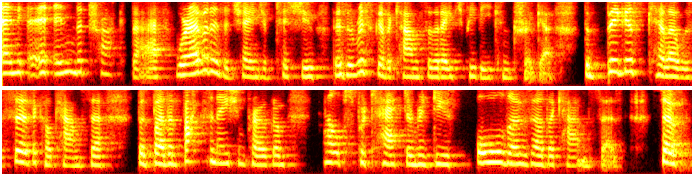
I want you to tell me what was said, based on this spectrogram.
in the tract there, wherever there's a change of tissue, there's a risk of a cancer that HPV can trigger. The biggest killer was cervical cancer, but by the vaccination program helps protect and reduce all those other cancers. So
